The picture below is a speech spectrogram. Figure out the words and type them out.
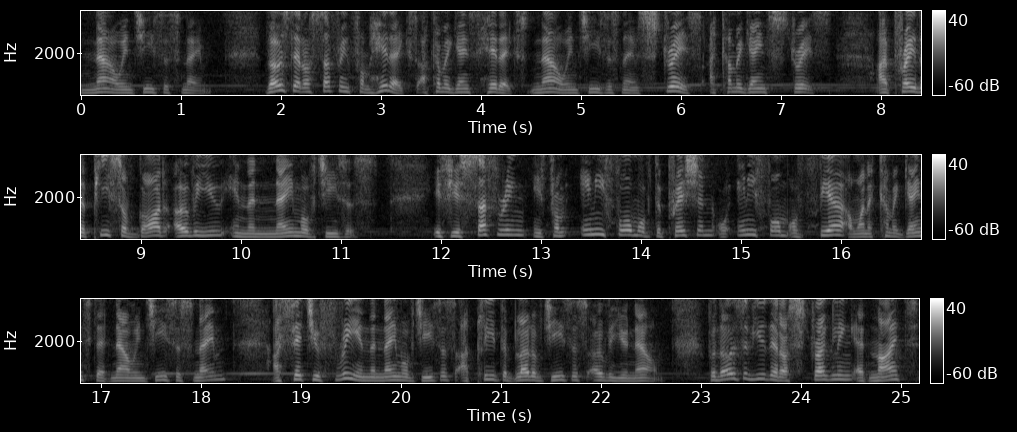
now in Jesus' name. Those that are suffering from headaches, I come against headaches now in Jesus' name. Stress, I come against stress. I pray the peace of God over you in the name of Jesus. If you're suffering from any form of depression or any form of fear, I want to come against that now in Jesus' name. I set you free in the name of Jesus. I plead the blood of Jesus over you now. For those of you that are struggling at night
